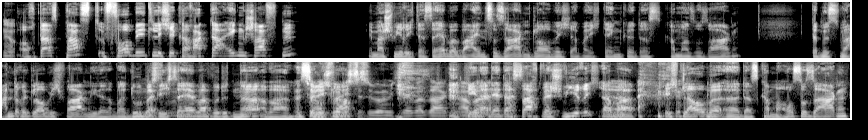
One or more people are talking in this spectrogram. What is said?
Ja. Auch das passt. Vorbildliche Charaktereigenschaften. Immer schwierig, das selber bei einem zu sagen, glaube ich, aber ich denke, das kann man so sagen. Da müssten wir andere, glaube ich, fragen, die das aber du bei dich selber würdest, ne? Aber natürlich würde ich das über mich selber sagen. Jeder, der das sagt, wäre schwierig, aber ja. ich glaube, äh, das kann man auch so sagen.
